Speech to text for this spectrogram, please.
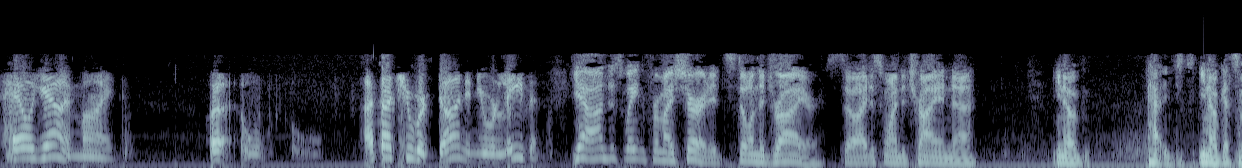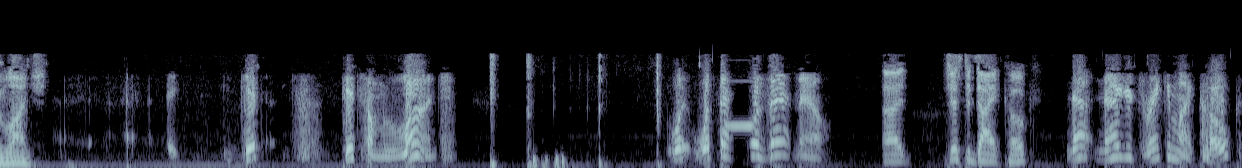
hell yeah, I mind. Uh, I thought you were done and you were leaving. Yeah, I'm just waiting for my shirt. It's still in the dryer, so I just wanted to try and, uh, you know, ha- you know, get some lunch. Get get some lunch. What what the hell was that now? Uh, just a diet coke. Now now you're drinking my coke?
